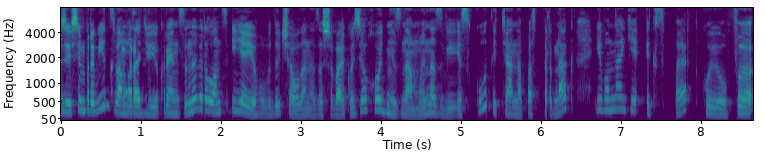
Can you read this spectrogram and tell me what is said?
Друзі, всім привіт! З вами Радіо Ukraine The Netherlands і я його ведуча Олена Зашивайко. Сьогодні з нами на зв'язку Тетяна Пастернак, і вона є експерткою в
